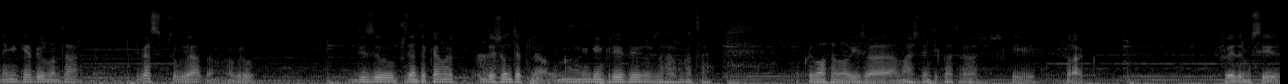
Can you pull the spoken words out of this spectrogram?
ninguém quer vir levantar, tivesse possibilidade, no grupo diz o Presidente da Câmara da Junta que não, não ninguém queria vir ajudar a levantar. O cavalo estava ali já há mais de 24 horas, que fraco. Foi adormecido.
